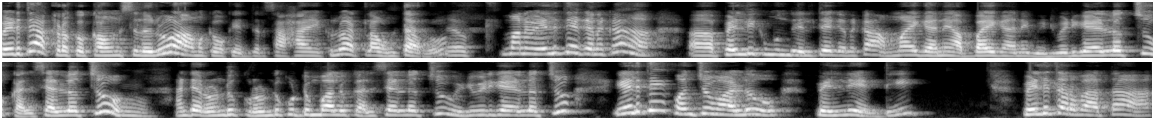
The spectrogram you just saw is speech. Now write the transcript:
పెడితే అక్కడ ఒక కౌన్సిలరు ఆమెకు ఒక ఇద్దరు సహాయకులు అట్లా ఉంటారు. మనం వెళితే గనక పెళ్ళికి ముందు వెళ్తే గనక అమ్మాయి కానీ అబ్బాయి కానీ విడివిడిగా వెళ్ళొచ్చు కలిసి వెళ్ళొచ్చు. అంటే రెండు రెండు కుటుంబాలు కలిసి వెళ్ళొచ్చు విడివిడిగా వెళ్ళొచ్చు. వెళితే కొంచెం వాళ్ళు పెళ్ళి ఏంటి? పెళ్ళి తర్వాత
